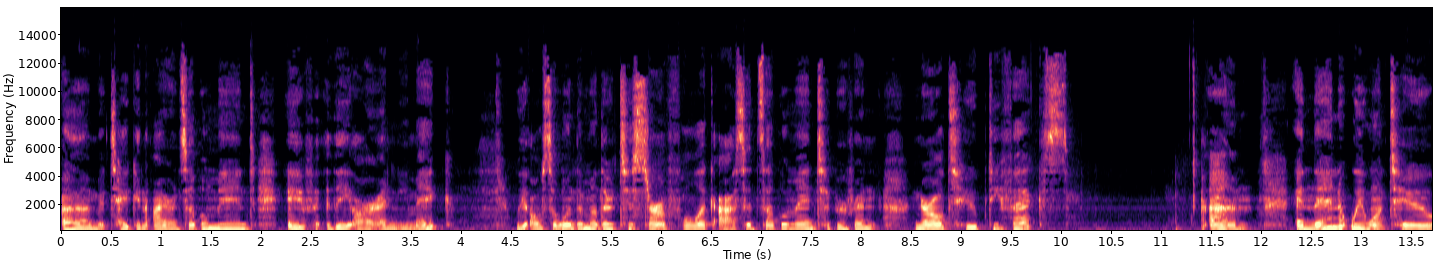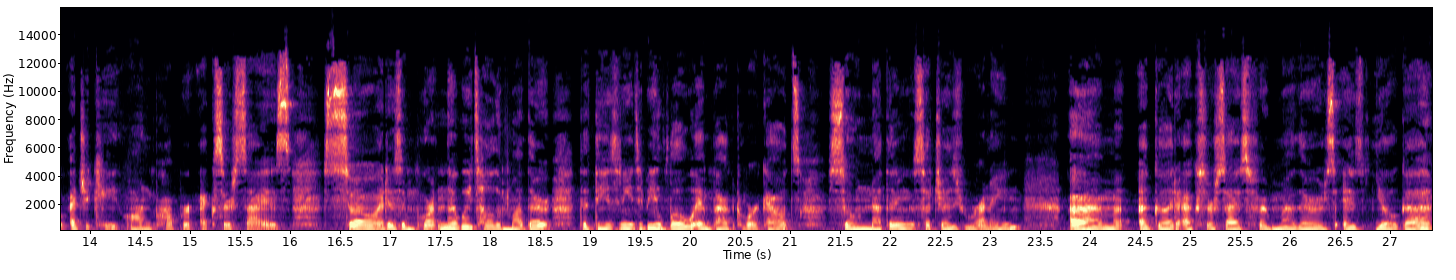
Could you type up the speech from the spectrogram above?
um, take an iron supplement if they are anemic. We also want the mother to start a folic acid supplement to prevent neural tube defects. Um, and then we want to educate on proper exercise. So it is important that we tell the mother that these need to be low impact workouts, so nothing such as running. Um, a good exercise for mothers is yoga.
